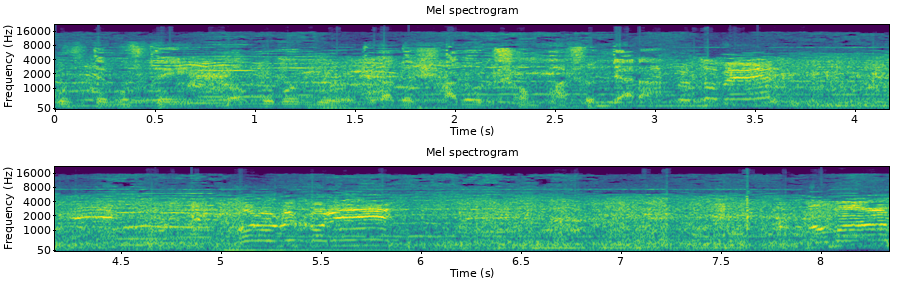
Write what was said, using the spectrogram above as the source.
চোখ মুছতে বঙ্গবন্ধু তাদের সাদর সম্ভাষণ জানান। আমার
